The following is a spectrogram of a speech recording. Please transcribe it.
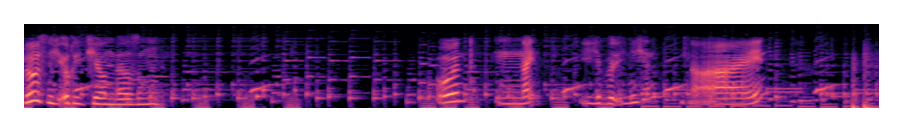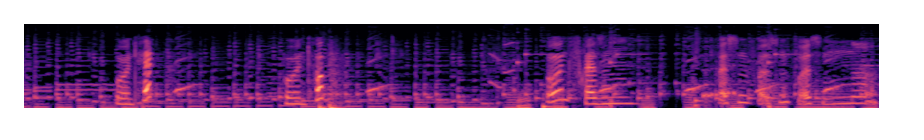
Bloß nicht irritieren lassen. Und, nein, hier will ich nicht hin. Nein. Und hepp. Und hopp. Und fressen. Fressen, fressen, fressen.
